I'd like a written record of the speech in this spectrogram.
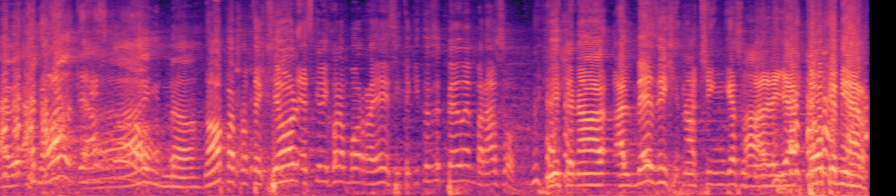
A ver, ah, no, qué asco. Ay, no. No, para protección, es que dijo la morra, eh, si te quitas ese pedo de embarazo. Y dije, no, al mes dije, no, chingue a su madre, ya, tengo que mear.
